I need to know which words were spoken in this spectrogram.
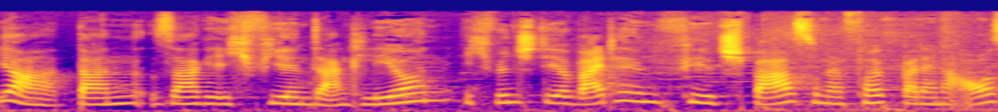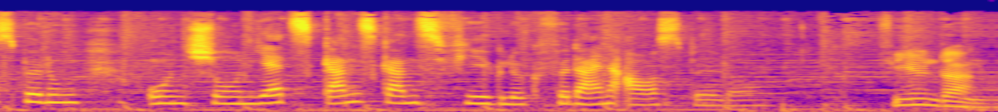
Ja, dann sage ich vielen Dank, Leon. Ich wünsche dir weiterhin viel Spaß und Erfolg bei deiner Ausbildung und schon jetzt ganz, ganz viel Glück für deine Ausbildung. Vielen Dank.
